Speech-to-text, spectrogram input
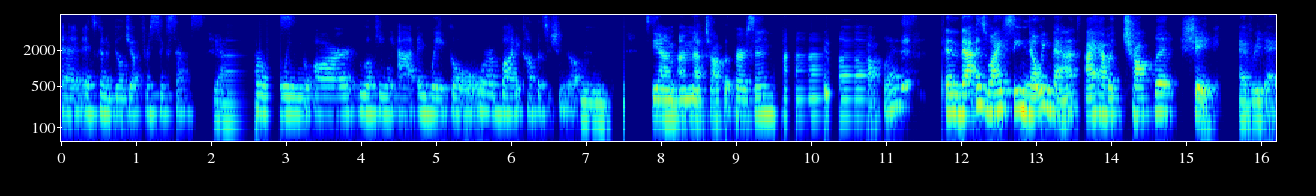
and it's going to build you up for success Yeah. for when you are looking at a weight goal or a body composition goal. Mm. See, I'm I'm that chocolate person. I love chocolate. And that is why, see, knowing that I have a chocolate shake every day.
